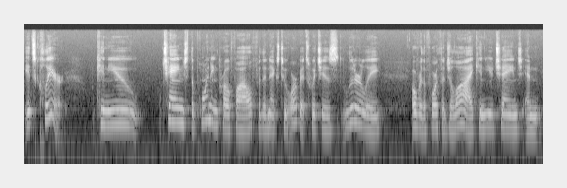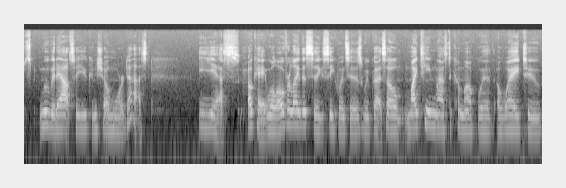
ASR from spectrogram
"It's clear. Can you change the pointing profile for the next two orbits, which is literally over the 4th of July, can you change and move it out so you can show more dust? Yes. Okay, we'll overlay the se- sequences. We've got so my team has to come up with a way to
